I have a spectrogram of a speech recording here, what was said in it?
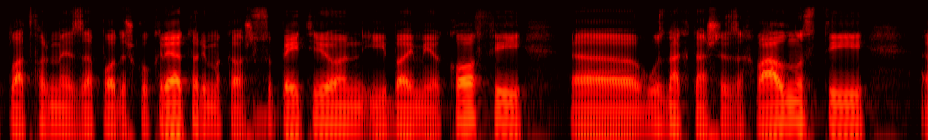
platforme za podršku kreatorima kao što su Patreon i Buy Me a Coffee, u znak naše zahvalnosti. Uh,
